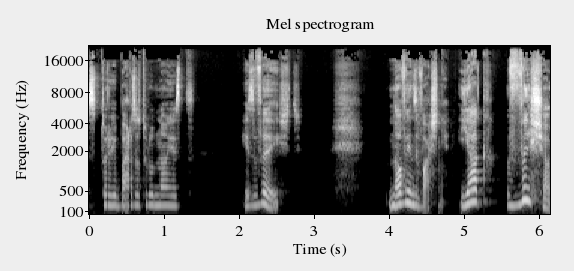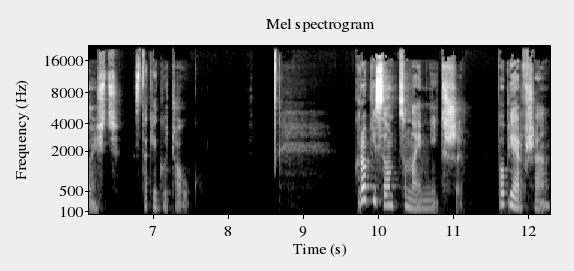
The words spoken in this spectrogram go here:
z której bardzo trudno jest, jest wyjść. No więc właśnie, jak wysiąść z takiego czołgu? Kroki są co najmniej trzy. Po pierwsze,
